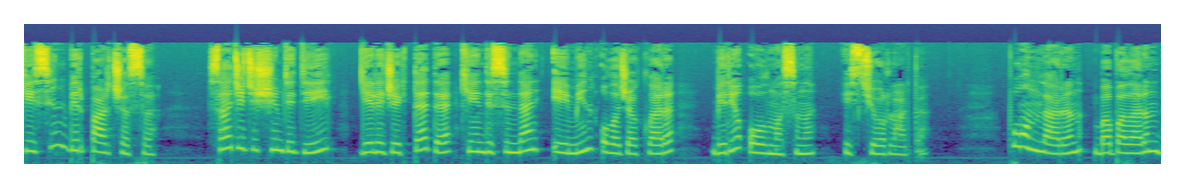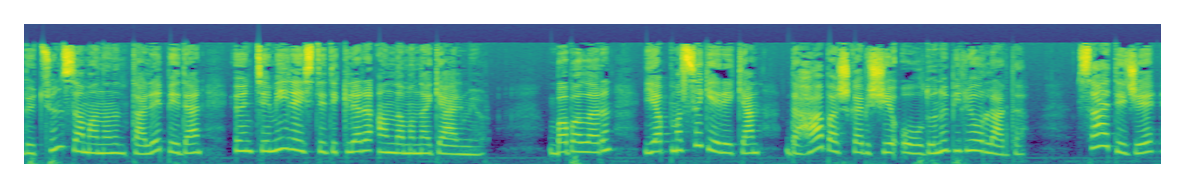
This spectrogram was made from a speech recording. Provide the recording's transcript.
kesin bir parçası. Sadece şimdi değil, gelecekte de kendisinden emin olacakları biri olmasını istiyorlardı. Bu onların babaların bütün zamanını talep eden yöntemiyle istedikleri anlamına gelmiyor. Babaların yapması gereken daha başka bir şey olduğunu biliyorlardı. Sadece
